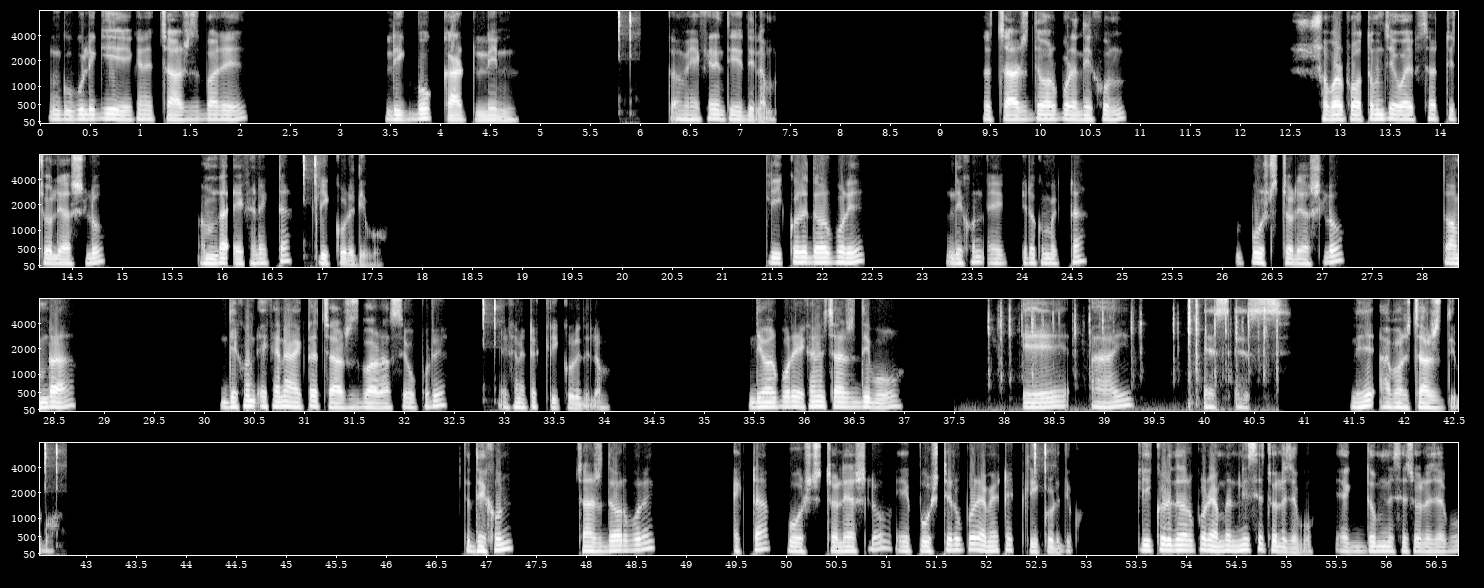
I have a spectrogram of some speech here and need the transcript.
গুগলে গিয়ে এখানে চার্জ বারে লিখব কাটলিন তো আমি এখানে দিয়ে দিলাম। তো চার্জ দেওয়ার পরে দেখুন সবার প্রথম যে ওয়েবসাইটটি চলে আসলো, আমরা এখানে একটা ক্লিক করে দিব। ক্লিক করে দেওয়ার পরে দেখুন এরকম একটা পোস্ট চলে আসলো। তো আমরা দেখুন এখানে আরেকটা চার্জ বার আছে উপরে, এখানে একটা ক্লিক করে দিলাম। দেওয়ার পরে এখানে চার্জ দেব এ আই এস এস। দিয়ে আবার চার্জ দিব। তো দেখুন চার্জ দেওয়ার পরে একটা পোস্ট চলে আসলো। এই পোস্টের উপরে আমি একটা ক্লিক করে দিব। ক্লিক করে দেওয়ার পরে আমরা নিচে চলে যাব। একদম নিচে চলে যাব।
